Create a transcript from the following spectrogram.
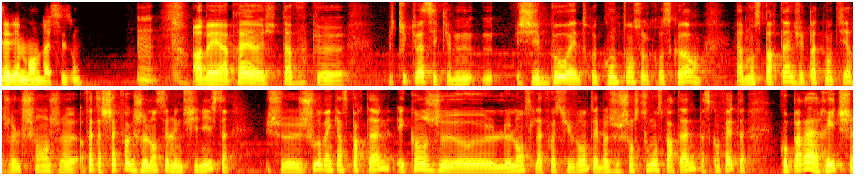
éléments de la saison. Ah ben après, euh, je t'avoue que le truc, tu vois, c'est que j'ai beau être content sur le cross-core, bah, mon Spartan, je vais pas te mentir, je le change. Euh, en fait, à chaque fois que je lance Halo Infinite, je joue avec un Spartan et quand je euh, le lance la fois suivante, eh ben, je change tout mon Spartan parce qu'en fait, comparé à Reach,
